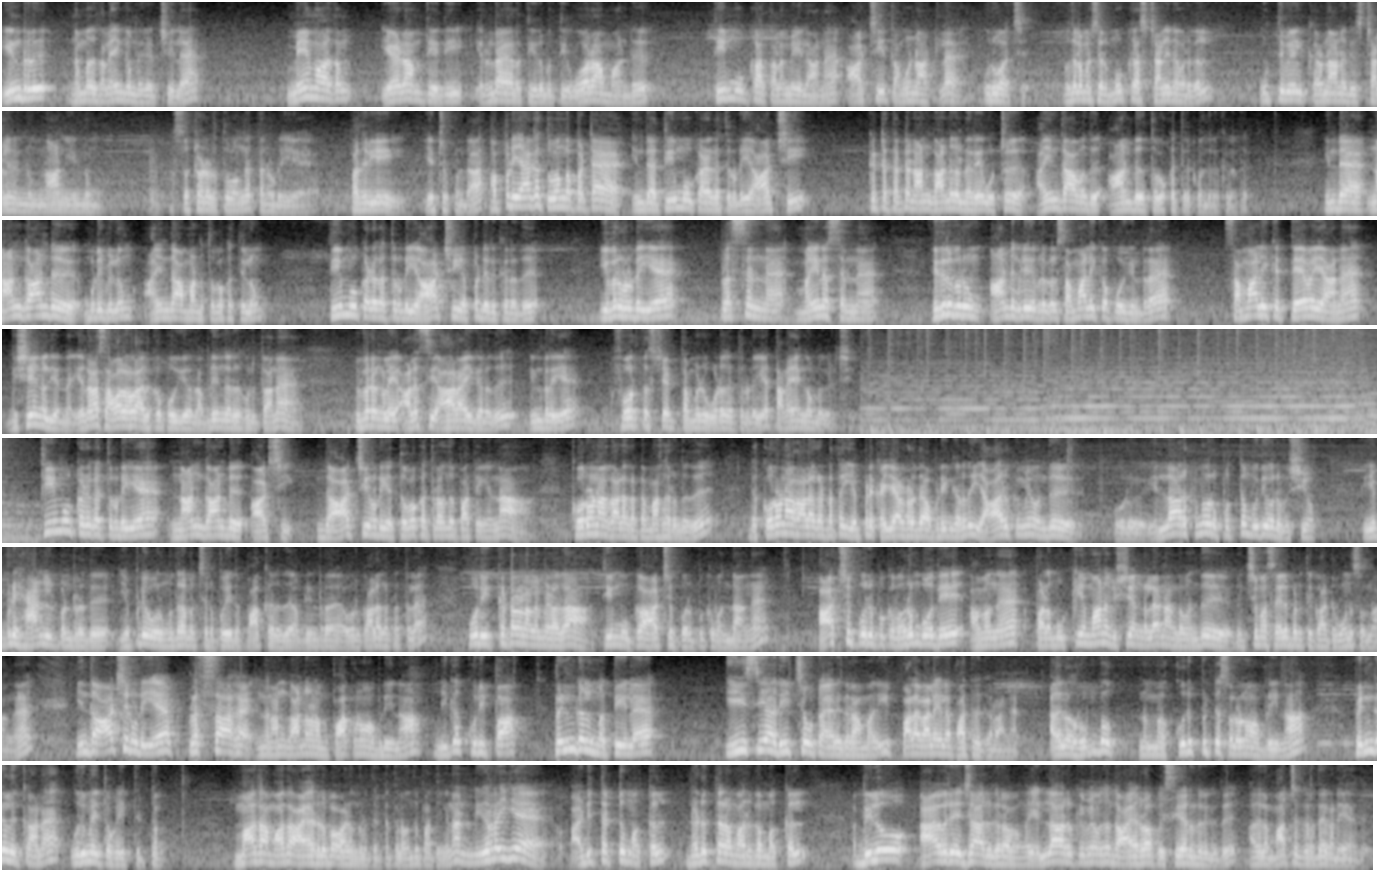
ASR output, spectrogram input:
இன்று நமது தலையங்கம் நிகழ்ச்சியில் மே மாதம் ஏழாம் தேதி இரண்டாயிரத்தி இருபத்தி ஓராம் ஆண்டு திமுக தலைமையிலான ஆட்சி தமிழ்நாட்டில் உருவாச்சு. முதலமைச்சர் மு க ஸ்டாலின் அவர்கள் முத்துவேல் கருணாநிதி ஸ்டாலின் என்னும் நான் என்னும் சொற்றொடர் துவங்க தன்னுடைய பதவியை ஏற்றுக்கொண்டார். அப்படியாக துவங்கப்பட்ட இந்த திமுக கழகத்தினுடைய ஆட்சி கிட்டத்தட்ட நான்கு ஆண்டுகள் நிறைவுற்று ஐந்தாவது ஆண்டு துவக்கத்திற்கு வந்திருக்கிறது. இந்த நான்காண்டு முடிவிலும் ஐந்தாம் ஆண்டு துவக்கத்திலும் திமுக கழகத்தினுடைய ஆட்சி எப்படி இருக்கிறது? இவர்களுடைய ப்ளஸ் என்ன மைனஸ் என்ன? எதிர்வரும் ஆண்டுகளில் இவர்கள் சமாளிக்க போகின்ற சமாளிக்க தேவையான விஷயங்கள் என்ன? எதெல்லாம் சவால்களாக இருக்க போகிறது அப்படிங்கிறது குறித்தான விவரங்களை அலசி ஆராய்கிறது இன்றைய ஃபோர்த் ஸ்டேட் தமிழ் ஊடகத்தினுடைய தலையங்கம் நிகழ்ச்சி. திமுக கழகத்தினுடைய நான்காண்டு ஆட்சி. இந்த ஆட்சியினுடைய துவக்கத்தில் வந்து பார்த்திங்கன்னா கொரோனா காலகட்டமாக இருந்தது. இந்த கொரோனா காலகட்டத்தை எப்படி கையாளுறது அப்படிங்கிறது யாருக்குமே வந்து ஒரு எல்லாருக்குமே ஒரு புத்தம் புதிய ஒரு விஷயம். எப்படி ஹேண்டில் பண்ணுறது எப்படி ஒரு முதலமைச்சர் போய் இதை பார்க்கறது அப்படின்ற ஒரு காலகட்டத்தில் ஒரு இக்கட்டான நிலைமையில தான் திமுக ஆட்சி பொறுப்புக்கு வந்தாங்க. ஆட்சி பொறுப்புக்கு வரும்போதே அவங்க பல முக்கியமான விஷயங்களை நாங்கள் வந்து நிச்சயமாக செயல்படுத்தி காட்டுவோம்னு சொன்னாங்க. இந்த ஆட்சியினுடைய ப்ளஸ்ஸாக இந்த நான்கு ஆண்டுகள் நம்ம பார்க்கணும் அப்படின்னா மிக குறிப்பாக பெண்கள் மத்தியில் ஈஸியாக ரீச் அவுட் ஆகிருக்கிற மாதிரி பல வேலைகளை பார்த்துருக்குறாங்க. அதில் ரொம்ப நம்ம குறிப்பிட்டு சொல்லணும் அப்படின்னா பெண்களுக்கான உரிமை தொகை திட்டம். மாதா மாதம் ஆயிரம் ரூபாய் வழங்குற திட்டத்தில் வந்து பார்த்திங்கன்னா நிறைய அடித்தட்டு மக்கள் நடுத்தர வர்க்க மக்கள் பிலோ ஆவரேஜாக இருக்கிறவங்க எல்லாருக்குமே வந்து அந்த ஆயிரரூபா போய் சேர்ந்துருக்குது. அதில் மாற்றுக்கிறதே கிடையாது.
